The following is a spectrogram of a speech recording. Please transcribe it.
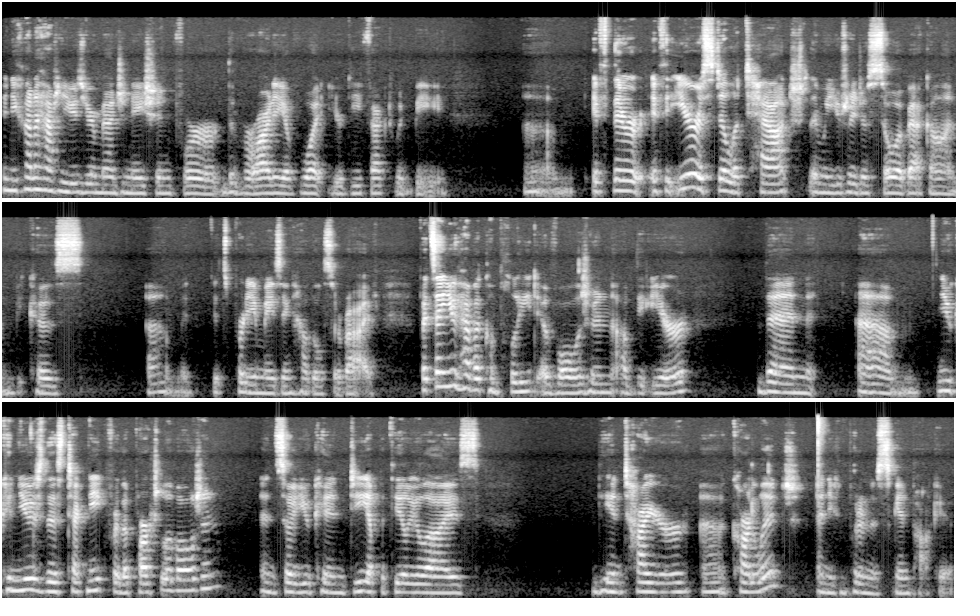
and you kind of have to use your imagination for the variety of what your defect would be. Um, if there, if the ear is still attached, then we usually just sew it back on because um, it, it's pretty amazing how they'll survive. But say you have a complete avulsion of the ear, then um, you can use this technique for the partial avulsion, and so you can deepithelialize the entire uh, cartilage, and you can put it in a skin pocket.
